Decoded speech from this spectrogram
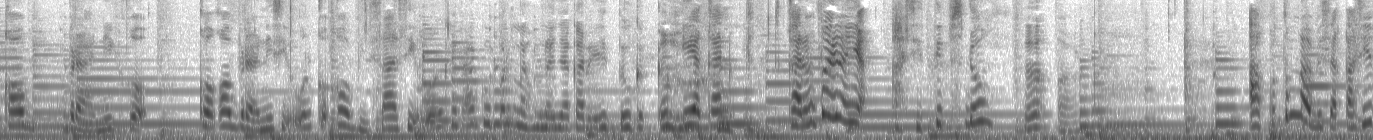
kok berani? Kok kok kok berani sih ul? Kok kok bisa sih ul? Kan aku pernah menanyakan itu ke kamu. Iya kan? Kadang tuh nanya kasih tips dong. Heeh. Aku tuh nggak bisa kasih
